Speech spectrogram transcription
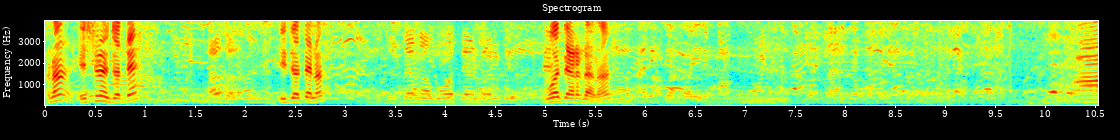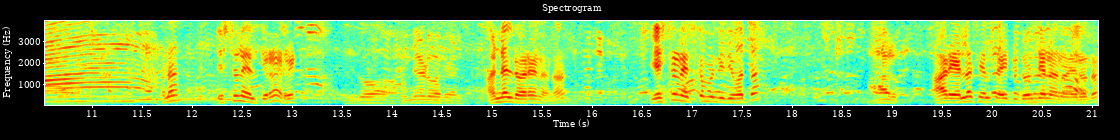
ಅಣ್ಣ ಎಷ್ಟಣ್ಣ ಜೊತೆ ಈ ಜೊತೆನಾ ಜೊತೆ? ನಾವು ಮೂವತ್ತೆರಡು ಹೇಳ್ತೀವಿ ಮೂವತ್ತೆರಡಣ್ಣ. ಅಣ್ಣ ಎಷ್ಟಣ್ಣ ಹೇಳ್ತೀರಾ ರೇಟ್? ಇದು ಹನ್ನೆರಡುವರೆ ಹನ್ನೆರಡುವರೆನಾ ಎಷ್ಟಣ್ಣ ಎತ್ಕೊಂಡ್ಬಂದಿದ್ದೀವಿ ಇವತ್ತು? ಆರು. ಆರು ಎಲ್ಲ ಸೇಲ್ಸ್ ಆಯ್ತು ಇದೊಂದೇನ ಇರೋದು?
